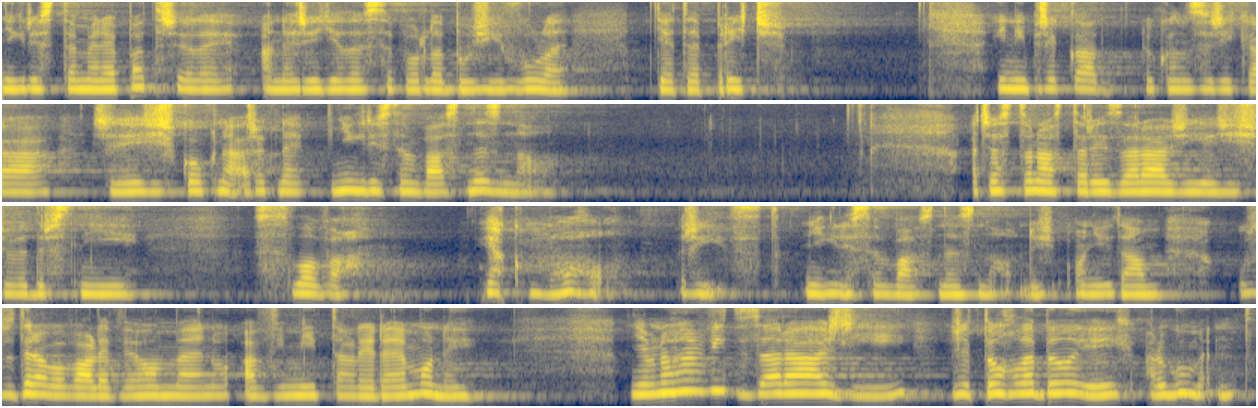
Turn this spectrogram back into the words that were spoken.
nikdy jste mi nepatřili a neřídili se podle boží vůle. Jděte pryč. Jiný překlad dokonce říká, že Ježíš koukne a řekne, nikdy jsem vás neznal. A často nás tady zaráží Ježíšovi drsný slova. Jak mohl říct, nikdy jsem vás neznal, když oni tam uzdravovali v jeho jménu a vymítali démony. Mě mnohem víc zaráží, že tohle byl jejich argument.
